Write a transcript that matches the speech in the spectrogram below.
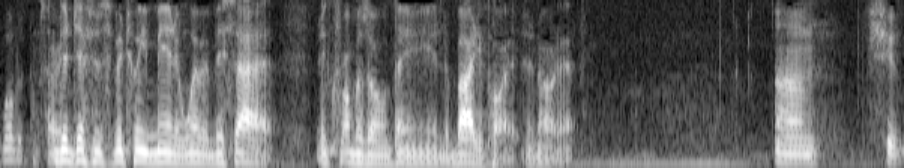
what was, I'm sorry. The difference between men and women, besides the chromosome thing and the body parts and all that. Um, shoot.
